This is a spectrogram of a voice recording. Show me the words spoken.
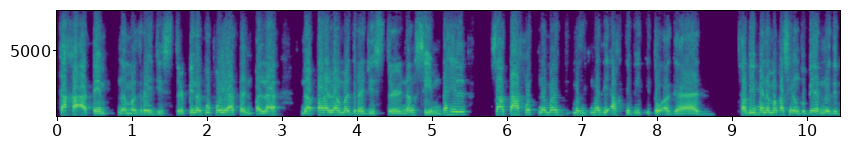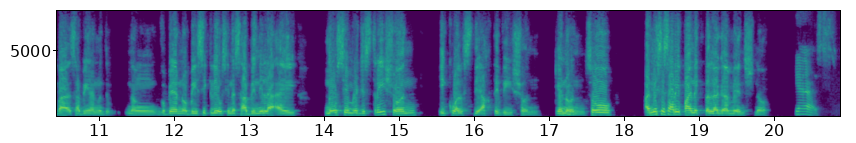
kaka-attempt na mag-register. Pinagpupuyatan pala na para lang mag-register ng SIM dahil sa takot na ma-deactivate ito agad. Sabi yeah. ba naman kasi ng gobyerno, 'di ba? Sabi nga ng, ng gobyerno, basically yung sinasabi nila ay no SIM registration equals deactivation. Ganon. Mm-hmm. So, unnecessary panic talaga, Mensch, no? Yes.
